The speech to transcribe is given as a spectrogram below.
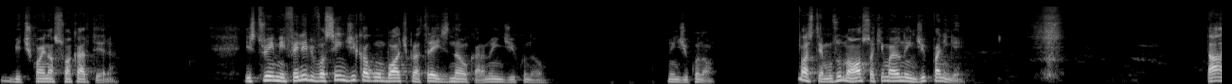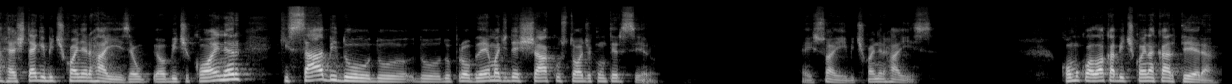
Bitcoin na sua carteira. Streaming, Felipe, você indica algum bot para trades? Não, cara, não indico não. Não indico não. Nós temos o nosso aqui, mas eu não indico para ninguém. Tá? Hashtag Bitcoiner Raiz. É o, é o Bitcoiner que sabe do, do, do, do, problema de deixar a custódia com o terceiro. É isso aí, Bitcoiner Raiz. Como coloca Bitcoin na carteira?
